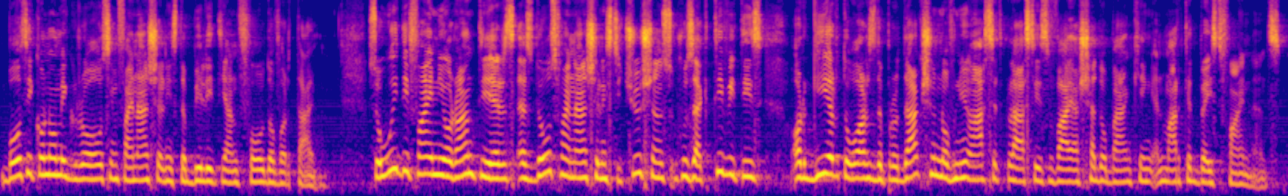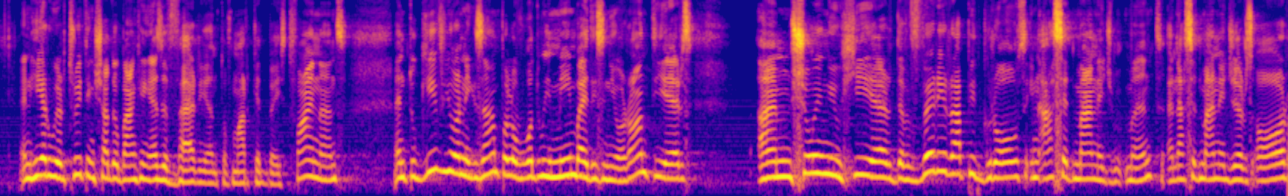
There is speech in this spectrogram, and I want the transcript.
both economic growth and financial instability unfold over time. So we define neo-rentiers as those financial institutions whose activities are geared towards the production of new asset classes via shadow banking and market-based finance. And here we're treating shadow banking as a variant of market-based finance. And to give you an example of what we mean by these neo-rentiers, I'm showing you here the very rapid growth in asset management, and asset managers are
